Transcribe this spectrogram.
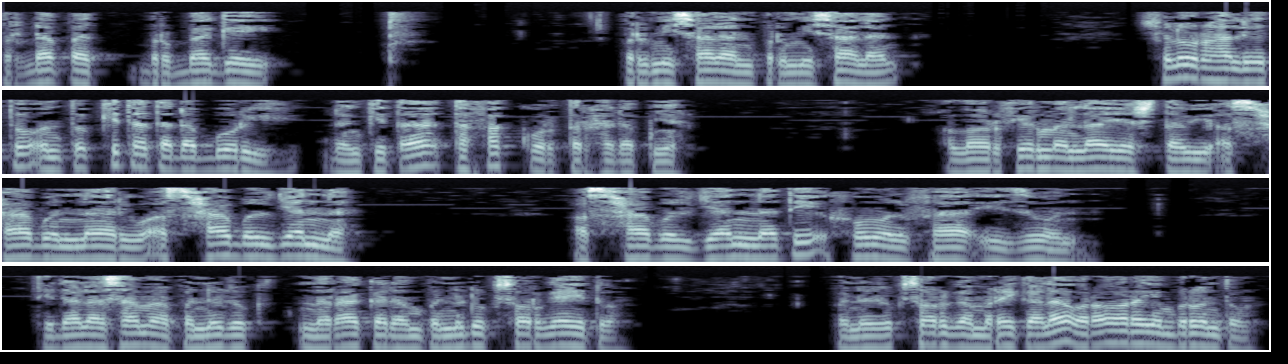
terdapat berbagai permisalan-permisalan. Seluruh hal itu untuk kita tadaburi dan kita tafakkur terhadapnya. Allah berfirman, La yastawi ashabun nari wa ashabul jannah. Ashabul jannati humul faizun. Tidaklah sama penduduk neraka dan penduduk sorga itu. Penduduk sorga mereka lah orang-orang yang beruntung.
